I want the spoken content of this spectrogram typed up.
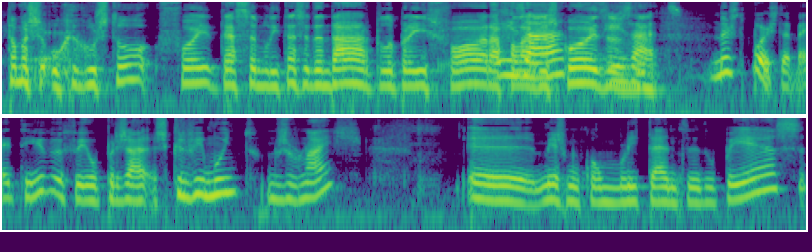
Então, mas o que gostou foi dessa militância de andar pelo país fora, a falar Exato, das coisas. de- Exato. Mas depois também tive, eu já escrevi muito nos jornais, eh, mesmo como militante do PS.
